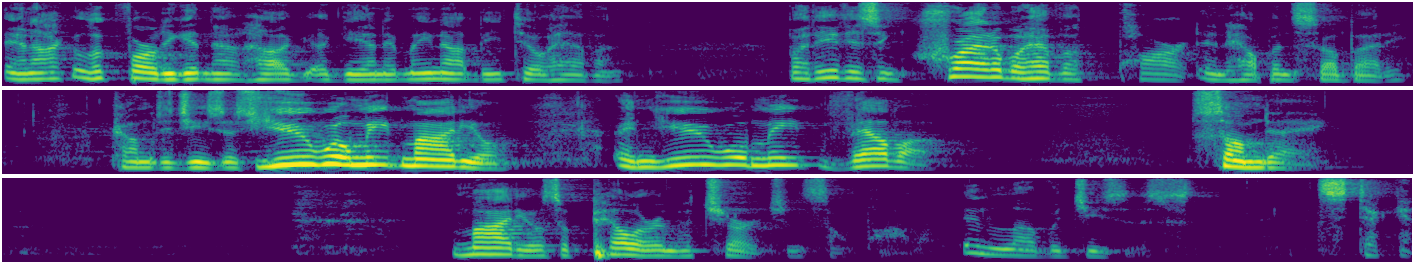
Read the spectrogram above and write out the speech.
And I look forward to getting that hug again. It may not be till heaven, but it is incredible to have a part in helping somebody come to Jesus. You will meet Mario and you will meet Veva someday. Mario is a pillar in the church in Sao Paulo, in love with Jesus sticking.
